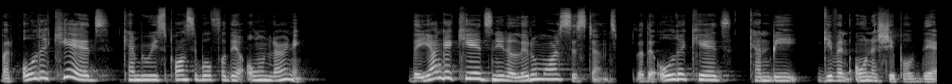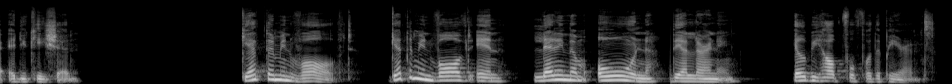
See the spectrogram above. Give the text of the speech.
but older kids can be responsible for their own learning. The younger kids need a little more assistance, but the older kids can be given ownership of their education. Get them involved. Get them involved in letting them own their learning. It'll be helpful for the parents.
